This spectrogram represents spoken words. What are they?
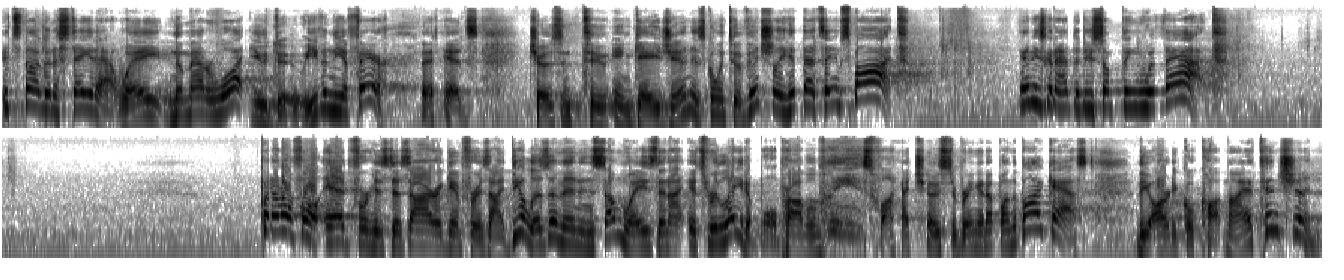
It's not going to stay that way no matter what you do. Even the affair that Ed's chosen to engage in is going to eventually hit that same spot. And he's going to have to do something with that. But I don't fault Ed for his desire again for his idealism, and in some ways, then I, it's relatable. Probably is why I chose to bring it up on the podcast. The article caught my attention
